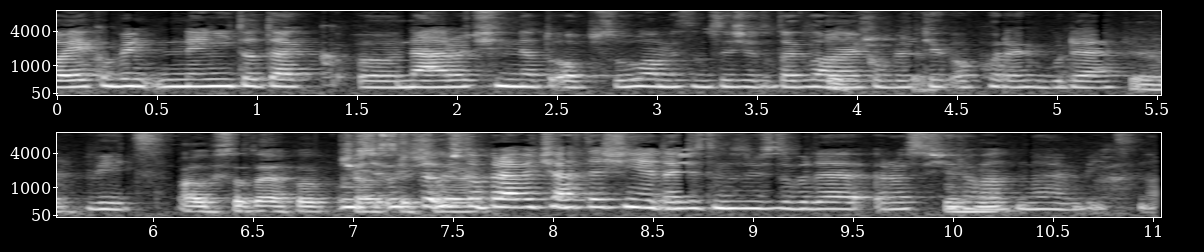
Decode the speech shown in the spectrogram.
uh, jakoby není to tak uh, náročný na tu obsluhu a myslím si, že to takhle Určitě. jakoby v těch obchodech bude Jo. víc. A už se to jako Už, už, částečně... to, už to právě částečně je, takže si myslím, že to bude rozšiřovat mnohem víc. No.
